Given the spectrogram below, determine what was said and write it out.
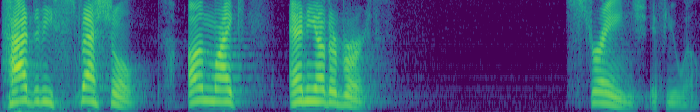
had to be special, unlike any other birth. Strange, if you will.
